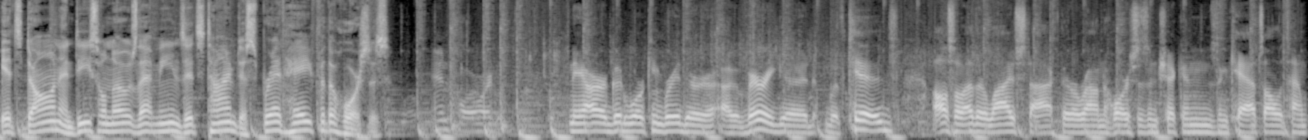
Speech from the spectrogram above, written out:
It's dawn, and Diesel knows that means it's time to spread hay for the horses. And forward. They are a good working breed. They're uh, very good with kids, also other livestock. They're around the horses and chickens and cats all the time.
